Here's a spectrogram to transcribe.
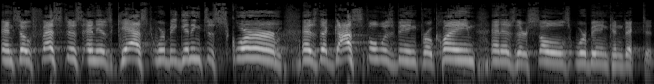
And so Festus and his guest were beginning to squirm as the gospel was being proclaimed and as their souls were being convicted.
